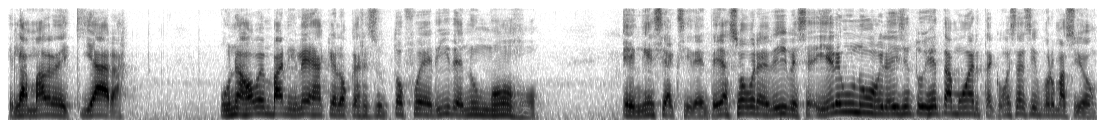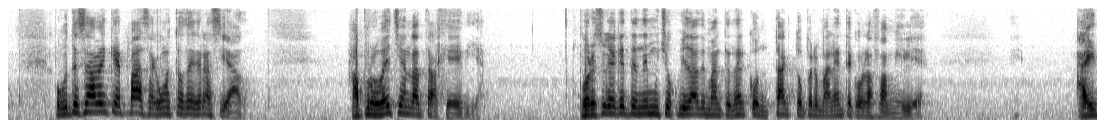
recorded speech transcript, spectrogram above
es la madre de Kiara, una joven vanileja que lo que resultó fue herida en un ojo en ese accidente. Ella sobrevive, y en un ojo y le dicen tu hija está muerta con esa desinformación. Porque ustedes saben qué pasa con estos desgraciados. Aprovechan la tragedia. Por eso hay que tener mucho cuidado y mantener contacto permanente con la familia. Hay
